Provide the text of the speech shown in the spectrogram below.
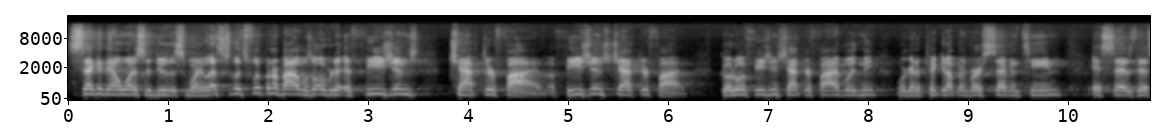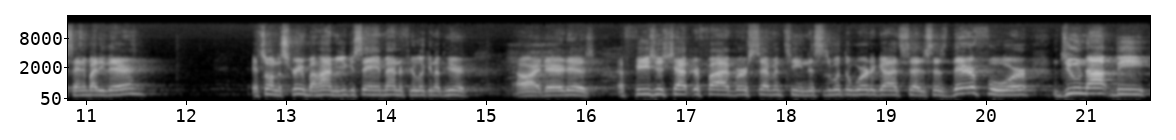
Second thing I want us to do this morning, let's, let's flip in our Bibles over to Ephesians chapter 5. Ephesians chapter 5. Go to Ephesians chapter 5 with me. We're going to pick it up in verse 17 it says this. Anybody there? It's on the screen behind me. You can say amen if you're looking up here. All right, there it is. Ephesians chapter 5, verse 17. This is what the word of God says. It says, Therefore, do not be,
